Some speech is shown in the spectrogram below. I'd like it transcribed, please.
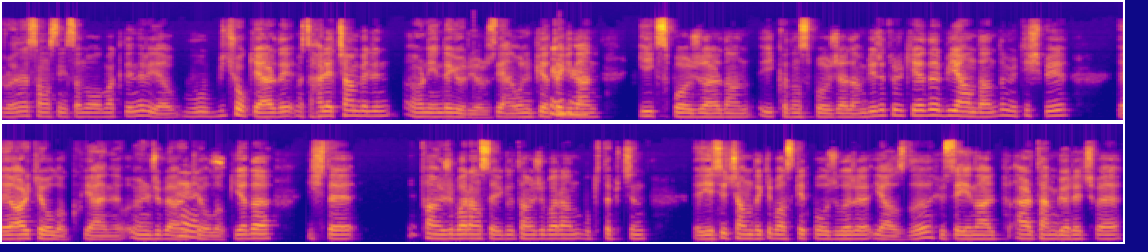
Rönesans insanı olmak denir ya bu birçok yerde mesela Halet Çambel'in örneğinde görüyoruz. Yani olimpiyata giden ilk sporculardan, ilk kadın sporculardan biri Türkiye'de bir yandan da müthiş bir e, arkeolog yani öncü bir arkeolog evet. ya da işte Tanju Baran sevgili Tanju Baran bu kitap için e, Yeşilçam'daki basketbolcuları yazdı. Hüseyin Alp, Ertem Göreç ve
